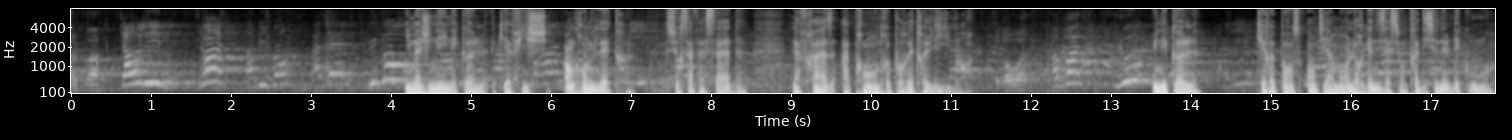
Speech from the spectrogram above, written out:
Alpha. Caroline, Joanne, Avivan, Adèle, Hugo. Imaginez une école qui affiche en grandes lettres sur sa façade la phrase Apprendre pour être libre. Une école qui repense entièrement l'organisation traditionnelle des cours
